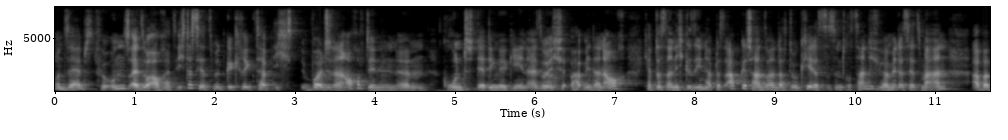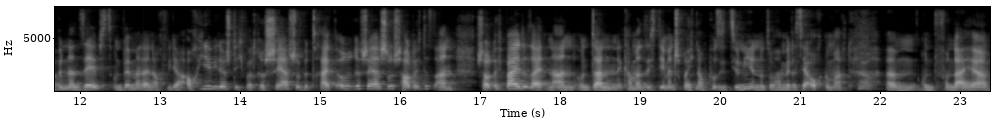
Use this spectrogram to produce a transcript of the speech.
Und selbst für uns, also auch als ich das jetzt mitgekriegt habe, ich wollte dann auch auf den ähm, Grund der Dinge gehen. Also ja. ich habe mir dann auch, ich habe das dann nicht gesehen, habe das abgetan, sondern dachte, okay, das ist interessant, ich höre mir das jetzt mal an, aber bin dann selbst und wenn man dann auch wieder, auch hier wieder Stichwort Recherche, betreibt eure Recherche, schaut euch das an, schaut euch beide Seiten an und dann kann man sich dementsprechend auch positionieren und so haben wir das ja auch gemacht. Ja. Ähm, und von daher,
